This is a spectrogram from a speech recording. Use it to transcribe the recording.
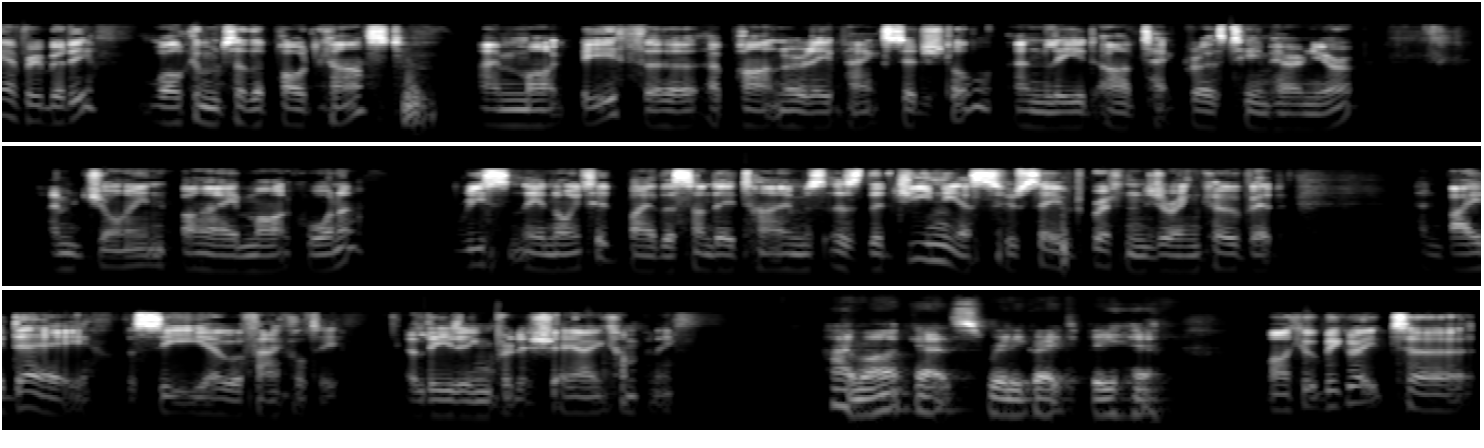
Hey, everybody. Welcome to the podcast. I'm Mark Beith, a, a, partner at Apax Digital and lead our tech growth team here in Europe. I'm joined by Marc Warner, recently anointed by the Sunday Times as the genius who saved Britain during COVID, and by day, the CEO of Faculty, a leading British AI company. Hi, Mark. It's really great to be here. Mark, it would be great to,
